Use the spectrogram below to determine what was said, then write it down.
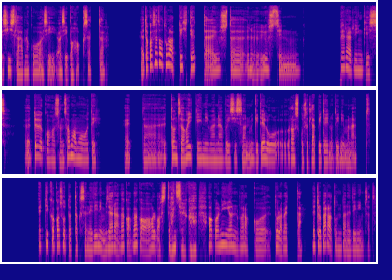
siis läheb nagu asi, asi pahaks, et et aga seda tuleb tihti ette just, just siin pereringis, töökohas on samamoodi, et, et on see haige inimene või siis on mingid eluraskused läbi teinud inimene, et et ikka kasutatakse neid inimesi ära väga, väga halvasti on see, aga, aga nii on, paraku tuleb ette, need tuleb ära tunda, need inimesed.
